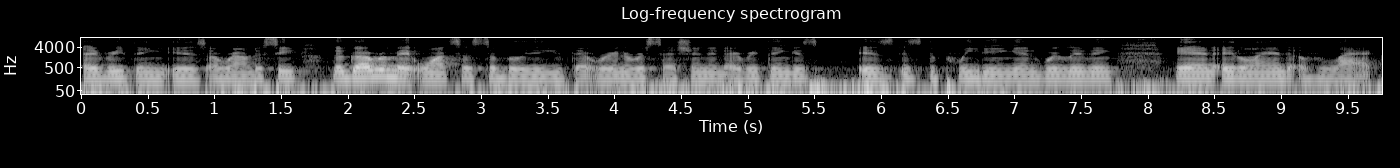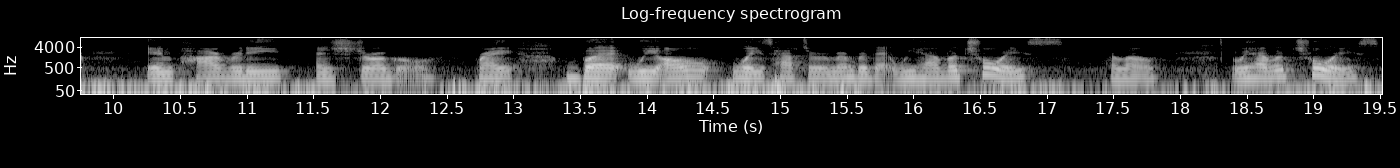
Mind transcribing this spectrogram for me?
everything is around us. See, the government wants us to believe that we're in a recession and everything is is is depleting and we're living in a land of lack, in poverty and struggle, right? But we always have to remember that we have a choice. Hello. We have a choice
